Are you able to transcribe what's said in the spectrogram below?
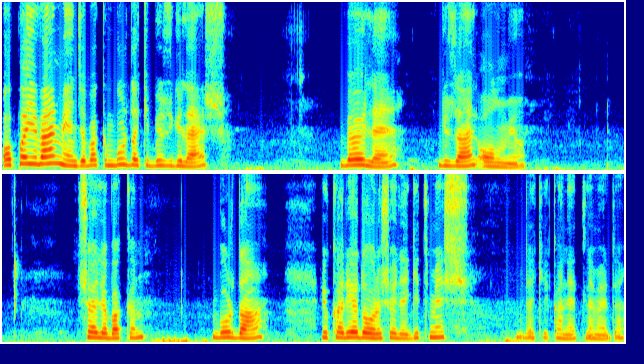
O payı vermeyince bakın buradaki büzgüler böyle güzel olmuyor. Şöyle bakın. Burada yukarıya doğru şöyle gitmiş. Bir dakika netlemedi.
